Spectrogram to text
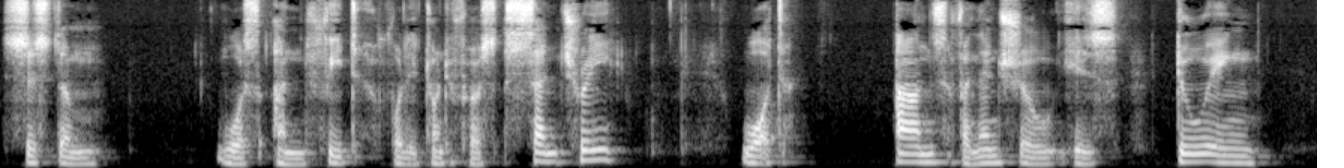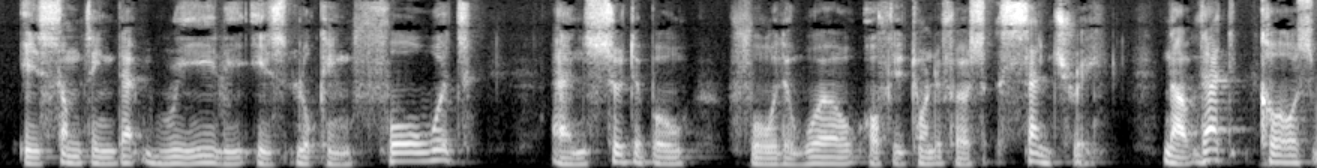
system was unfit for the 21st century. What Ant Financial is doing is something that really is looking forward and suitable for the world of the 21st century. Now, that caused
